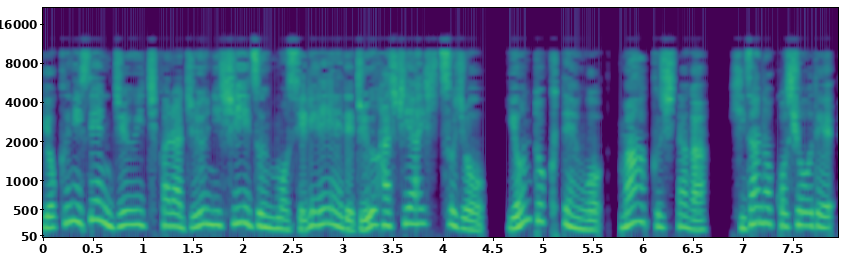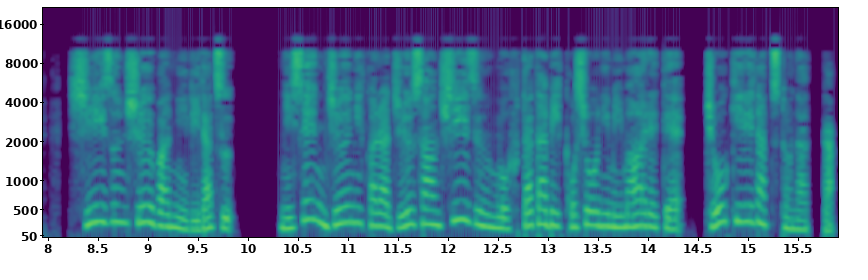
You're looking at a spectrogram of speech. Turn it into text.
翌2011から12シーズンもセリエ A で18試合出場、4得点をマークしたが、膝の故障でシーズン終盤に離脱。2012から13シーズンも再び故障に見舞われて長期離脱となった。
